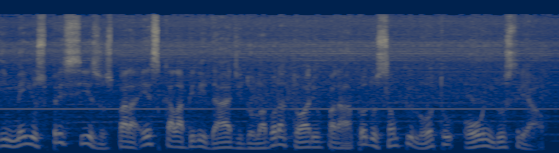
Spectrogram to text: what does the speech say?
e meios precisos para a escalabilidade do laboratório para a produção piloto ou industrial.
